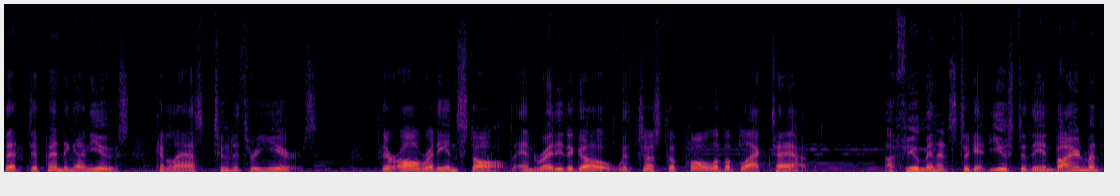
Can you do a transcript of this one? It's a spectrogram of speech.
that, depending on use, can last two to three years. They're already installed and ready to go with just the pull of a black tab. A few minutes to get used to the environment,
